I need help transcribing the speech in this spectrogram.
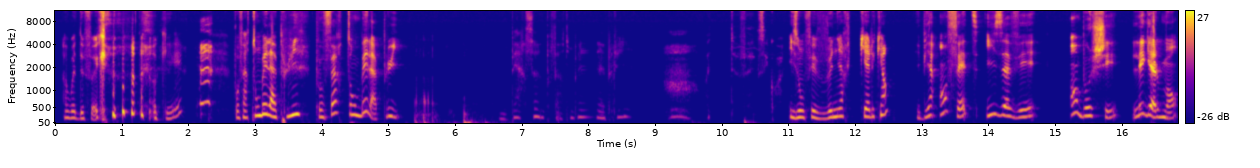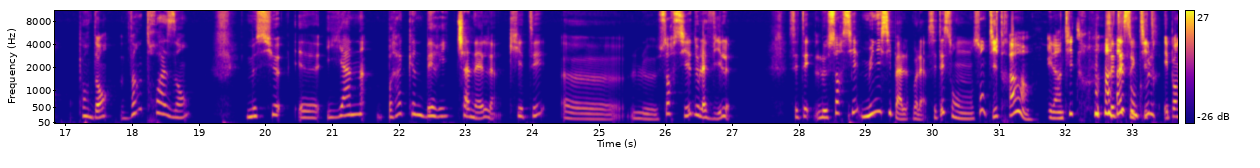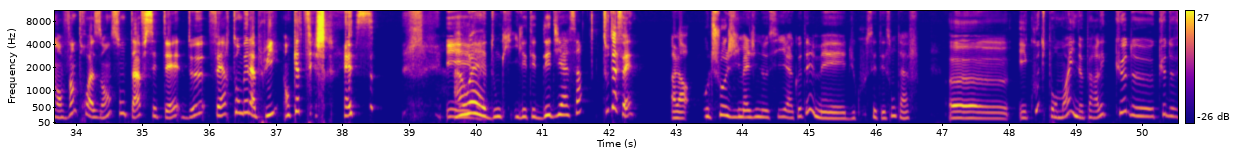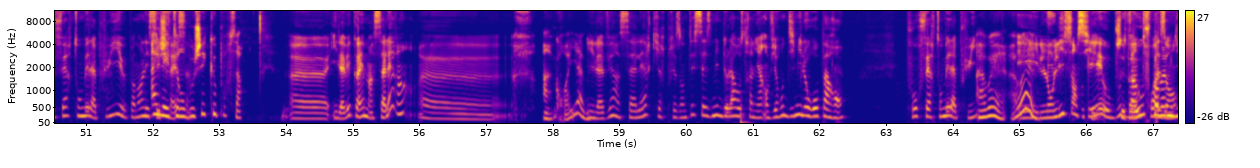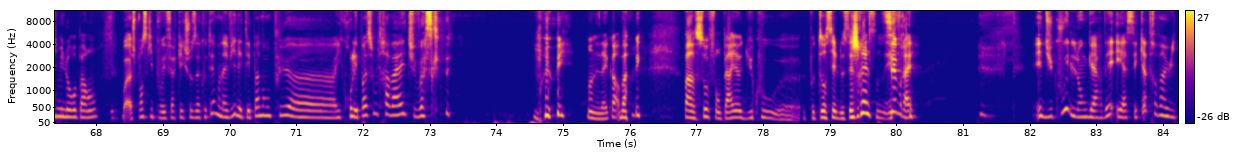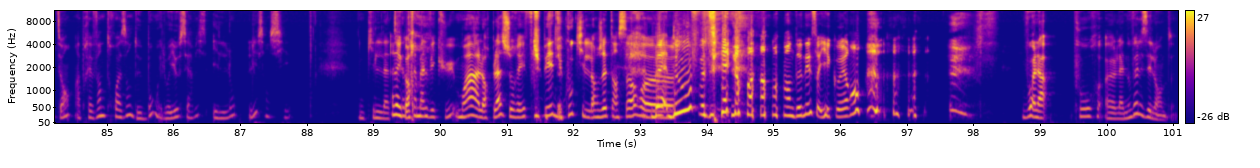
Ah, what the fuck Ok. Pour faire tomber la pluie. Pour faire tomber la pluie. Une personne pour faire tomber la pluie. Oh, what the fuck, c'est quoi Ils ont fait venir quelqu'un Eh bien, en fait, ils avaient embauché légalement pendant 23 ans Monsieur euh, Ian Brackenberry Channel, qui était euh, le sorcier de la ville. C'était le sorcier municipal. Voilà, c'était son, son titre. Ah, il a un titre C'était son cool. titre. Et pendant 23 ans, son taf, c'était de faire tomber la pluie en cas de sécheresse. Et Ah ouais, donc il était dédié à ça? Tout à fait. Alors, autre chose, j'imagine aussi à côté, mais du coup, c'était son taf. Euh, écoute, pour moi, il ne parlait que de, que de faire tomber la pluie pendant les Ah, il a sécheresses. été embauché que pour ça. Euh, il avait quand même un salaire. Hein. Euh, Incroyable. il avait un salaire qui représentait 16 000 dollars australiens, environ 10 000 euros par an. Pour faire tomber la pluie. Ah ouais, ah ouais. Et ils l'ont licencié au bout de pas ouf 23 quand même, ans. 10 000 euros par an. Bah, je pense qu'il pouvait faire quelque chose à côté. À mon avis, il était pas non plus. euh, Il croulait pas sous le travail, tu vois ce que. Oui, oui, on est d'accord. Bah oui. Enfin, sauf en période du coup euh, potentielle de sécheresse. Mais... C'est vrai. Et du coup, ils l'ont gardé et à ses 88 ans, après 23 ans de bons et loyaux services, ils l'ont licencié. Donc il l'a très, d'accord. très mal vécu. Moi, à leur place, j'aurais flippé du coup qu'il leur jette un sort. euh, Bah, de ouf À un moment donné, soyez cohérents. Voilà pour euh, la Nouvelle-Zélande.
